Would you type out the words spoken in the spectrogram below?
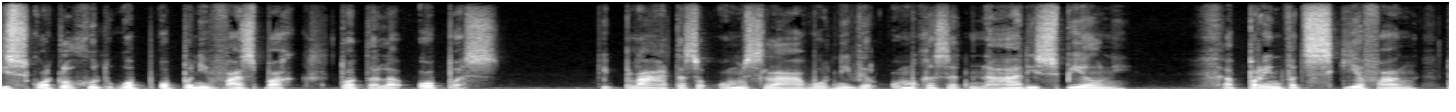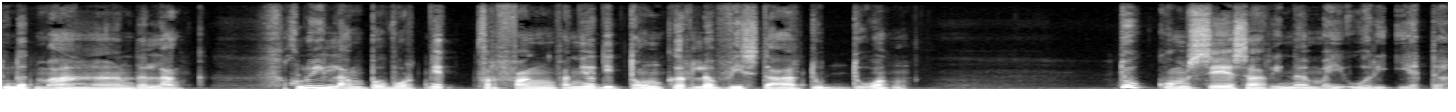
Die skottelgoed hoop op in die wasbak tot hulle op is. Die plate se omslag word nie weer omgesit na die speel nie. 'n Prent wat skeef hang, doen dit maande lank. Gloeilampe word net vervang wanneer die donker Louis daartoe dwing. Toe kom sê Sarina my oor die ete,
